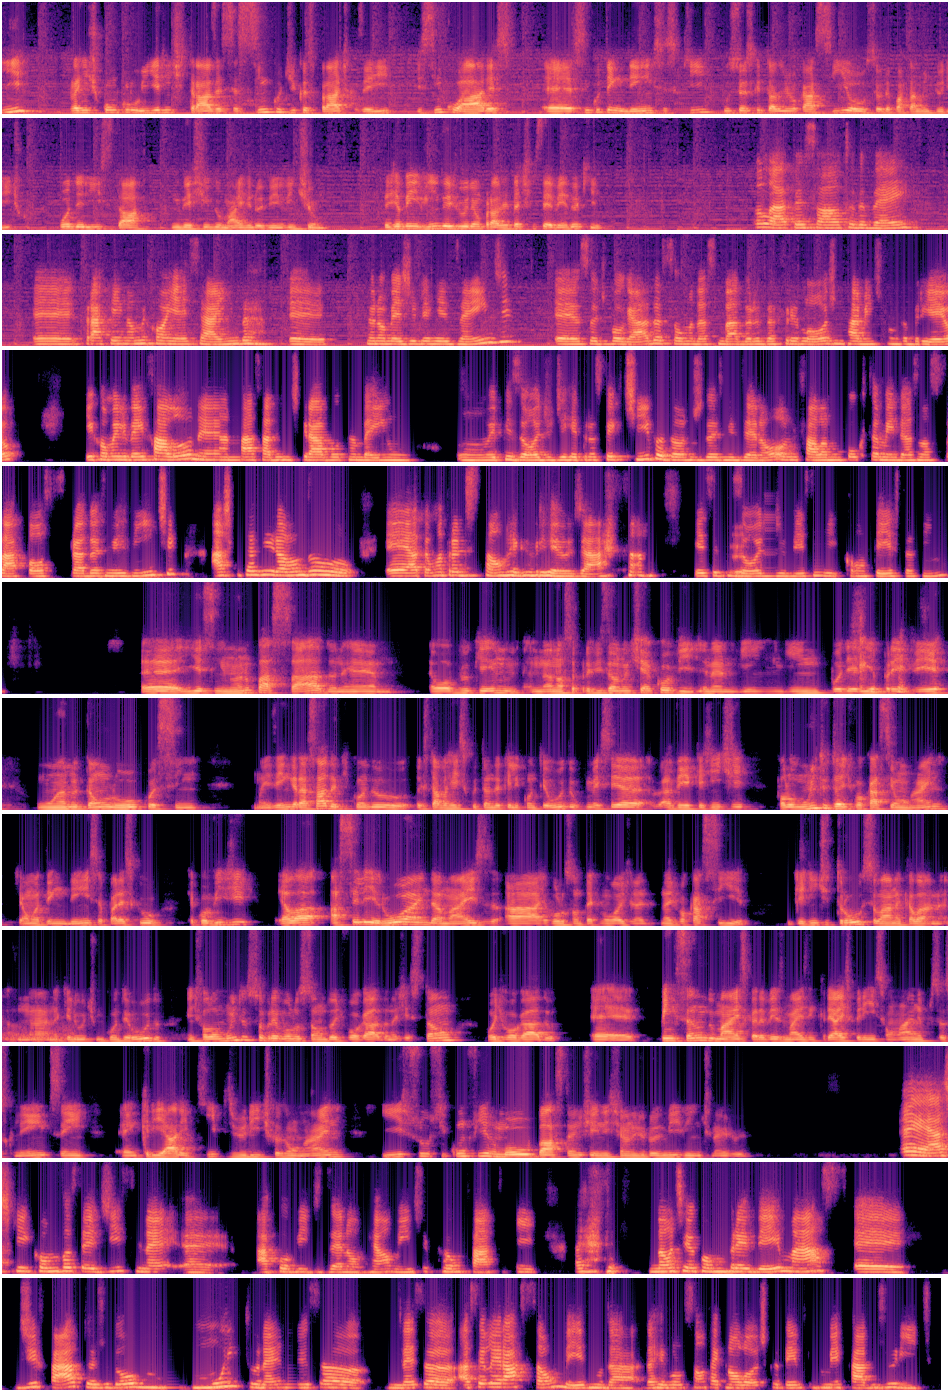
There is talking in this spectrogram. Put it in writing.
E para a gente concluir, a gente traz essas cinco dicas práticas aí de cinco áreas, é, cinco tendências que o seu escritório de advocacia ou o seu departamento jurídico poderia estar investindo mais em 2021. Seja bem-vinda, Júlia, é um prazer estar te recebendo aqui. Olá, pessoal, tudo bem? É, para quem não me conhece ainda, é, meu nome é Júlia Rezende, é, eu sou advogada, sou uma das fundadoras da Freeló, juntamente com o Gabriel. E como ele bem falou, né, ano passado a gente gravou também um, um episódio de retrospectiva do ano de 2019, falando um pouco também das nossas apostas para 2020. Acho que está virando é, até uma tradição, né, Gabriel, já, esse episódio, é. nesse contexto, assim. É, e assim, no ano passado, né, é óbvio que na nossa previsão não tinha Covid, né, ninguém, ninguém poderia prever um ano tão louco assim. Mas é engraçado que quando eu estava reescutando aquele conteúdo, eu comecei a, a, ver que a gente falou muito da advocacia online, que é uma tendência, parece que, o, que a Covid ela acelerou ainda mais a revolução tecnológica na, na advocacia. O que a gente trouxe lá naquela, na, naquele último conteúdo, a gente falou muito sobre a evolução do advogado na gestão, o advogado é, pensando mais, cada vez mais, em criar experiência online para os seus clientes, em, em criar equipes jurídicas online, e isso se confirmou bastante nesse ano de 2020, né, Júlio? É, acho que, como você disse, né, é, a Covid-19 realmente foi um fato que é, não tinha como prever, mas, é, de fato, ajudou muito, né, nessa, nessa aceleração mesmo da, da revolução tecnológica dentro do mercado jurídico.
